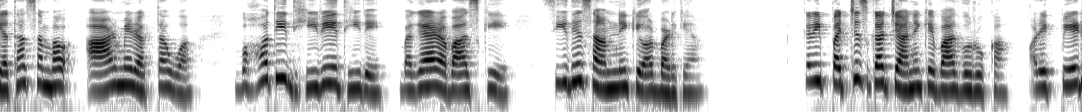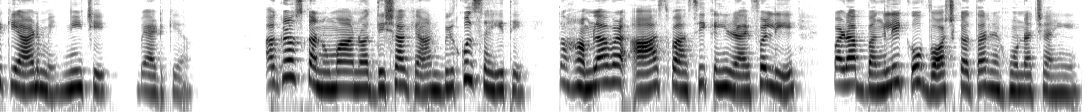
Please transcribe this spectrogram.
यथासंभव आड़ में रखता हुआ बहुत ही धीरे धीरे बगैर आवाज़ के सीधे सामने की ओर बढ़ गया। करीब पच्चीस गज जाने के बाद वो रुका और एक पेड़ की आड़ में नीचे बैठ गया। अगर उसका अनुमान और दिशा ज्ञान बिल्कुल सही थे तो हमलावर आस पास ही कहीं राइफल लिए पड़ा बंगले को वॉच करता होना चाहिए।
